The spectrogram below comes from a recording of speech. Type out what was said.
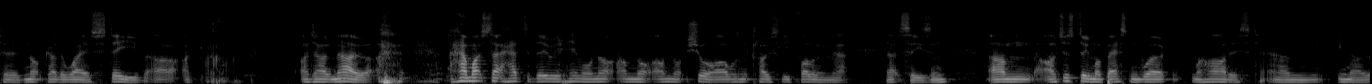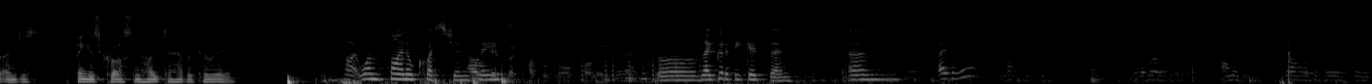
to not go the way of Steve, uh, I, I don't know. How much that had to do with him or not, I'm not. I'm not sure. I wasn't closely following that that season. Um, I'll just do my best and work my hardest, um, you know, and just fingers crossed and hope to have a career. Right, one final question, I'll give please. him a couple more, Polly. Oh, they've got to be good then. Um, over here. And a guy over here as well.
